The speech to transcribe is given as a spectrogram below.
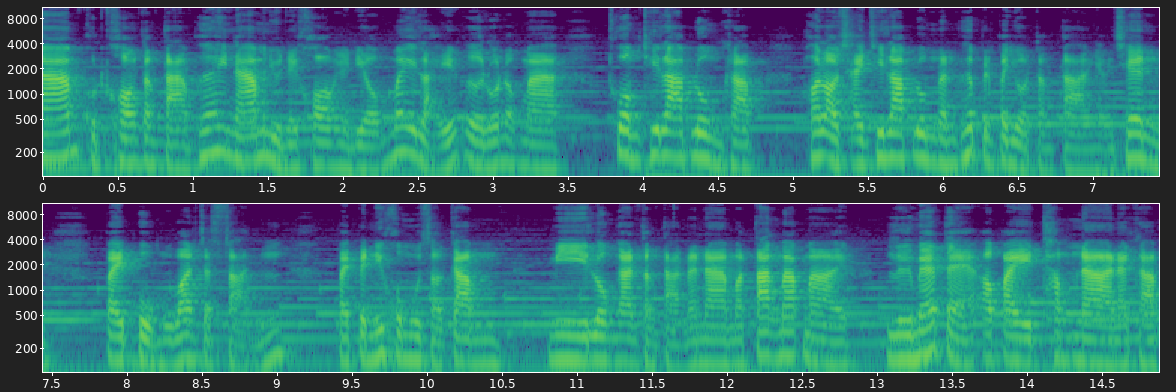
น้ำขุดคลองต่างๆ เพื่อให้น้ำมันอยู่ในคลองอย่างเดียวไม่ไหลเอ่อล้นออกมาท่วมที่ราบลุ่มครับ เพราะเราใช้ที่ราบลุ่มนั้นเพื่อเป็นประโยชน์ต่างๆ อย่างเช่น ไปปลูกหมู่บ้านจัดสรร ไปเป็นนิคมอุตสาหกรรม มีโรงงานต่างๆ นานามาตั้งมากมาย หรือแม้แต่เอาไปทำนานะครับ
